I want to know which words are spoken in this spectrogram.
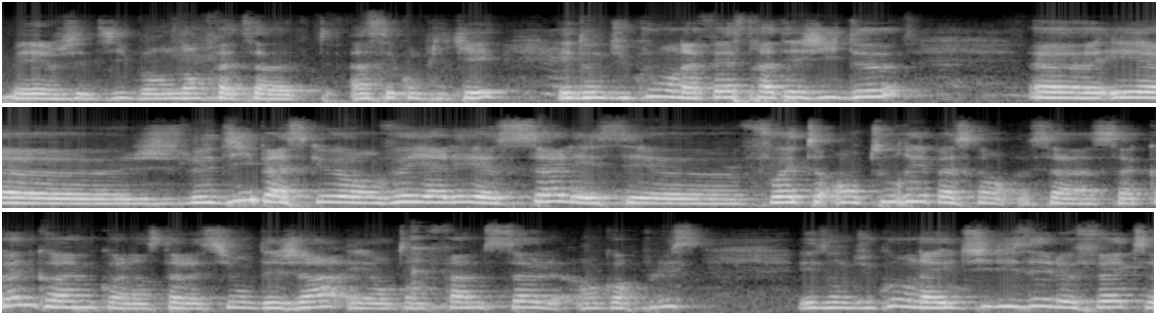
mais j'ai dit, bon, non, en fait, ça va être assez compliqué. Et donc, du coup, on a fait stratégie 2. Euh, et euh, je le dis parce qu'on veut y aller seul et c'est euh, faut être entouré parce que ça, ça conne quand même quoi l'installation déjà et en tant que femme seule encore plus. Et donc du coup on a utilisé le fait,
